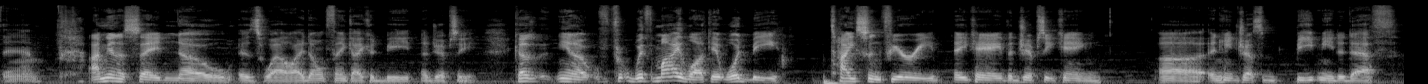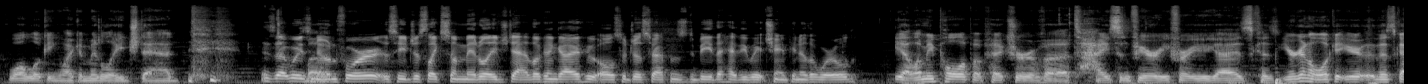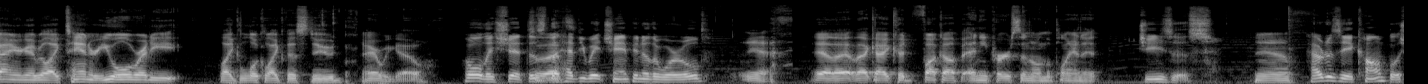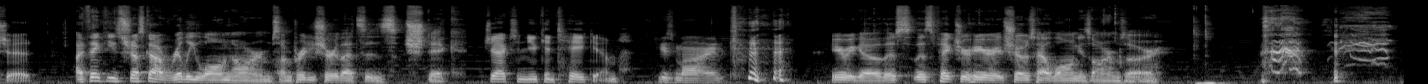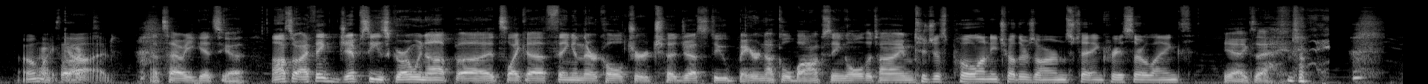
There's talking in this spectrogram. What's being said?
Damn. I'm going to say no as well. I don't think I could beat a gypsy. Because, you know, f- with my luck, it would be Tyson Fury, aka the Gypsy King. Uh, and he just beat me to death while looking like a middle aged dad. Is that what he's But- known for? Is he just like some middle aged dad looking guy who also just happens to be the heavyweight champion of the world? Yeah, let me pull up a picture of uh, Tyson Fury for you guys because you're gonna look at your this guy and you're gonna be like, Tanner, you already like look like this dude. There we go. Holy shit, this So is the heavyweight champion of the world? Yeah, yeah, that that guy could fuck up any person on the planet. Jesus. Yeah, How does he accomplish it? I think he's just got really long arms. I'm pretty sure that's his shtick. Jackson, you can take him. He's mine. Here we go. This this picture here it shows how long his arms are. Oh my god. That's how he gets you. Also, I think gypsies growing up, uh, it's like a thing in their culture to just do bare knuckle boxing all the time. To just pull on each other's arms to increase their length. Yeah, exactly.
